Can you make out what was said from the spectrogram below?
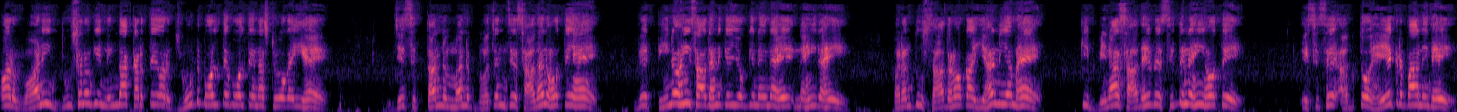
और वाणी दूसरों की निंदा करते और झूठ बोलते बोलते नष्ट हो गई है। जिस तन मन वचन से साधन होते हैं, वे तीनों ही साधन के योग्य नहीं रहे नहीं रहे। परंतु साधनों का यह नियम है कि बिना साधे वे सिद्ध नहीं होते। इससे अब तो हे कृपा निधे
